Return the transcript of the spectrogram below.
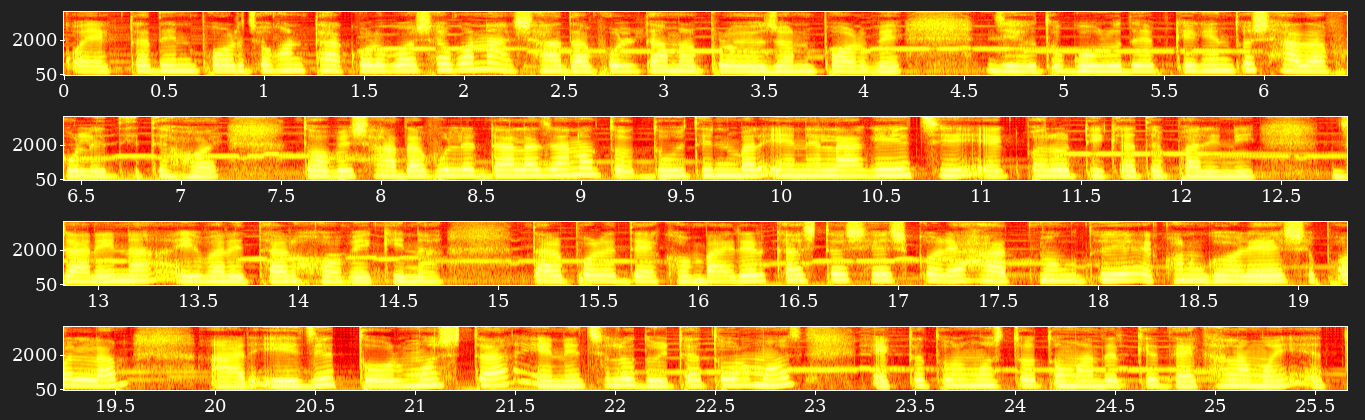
কয়েকটা দিন পর যখন ঠাকুর বসাবো না, সাদা ফুলটা আমার প্রয়োজন পড়বে। যেহেতু গুরুদেবকে কিন্তু সাদা ফুলে দিতে হয়। তবে সাদা ফুলের ডালা জানো তো, দুই তিনবার এনে লাগিয়েছি, একবারও টিকাতে পারিনি। জানি না এবারে তার হবে কি না তারপরে দেখো, বাইরের কাজটা শেষ করে হাত মুখ ধুয়ে এখন ঘরে এসে পড়লাম। আর এই যে তরমুজটা এনেছিল দুইটা তরমুজ, একটা তরমুজ তো তোমাদেরকে দেখালাম ওই এত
